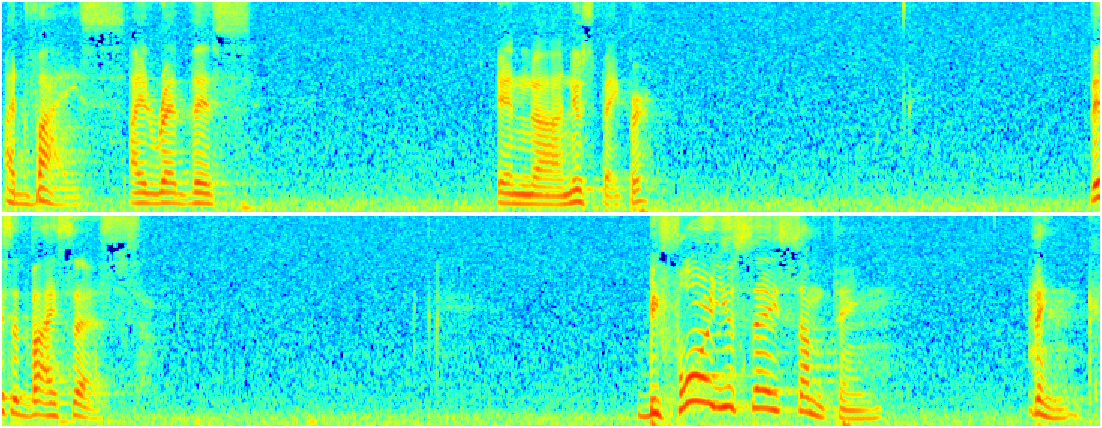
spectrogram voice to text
advice. I read this in a newspaper. This advice says before you say something, think.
